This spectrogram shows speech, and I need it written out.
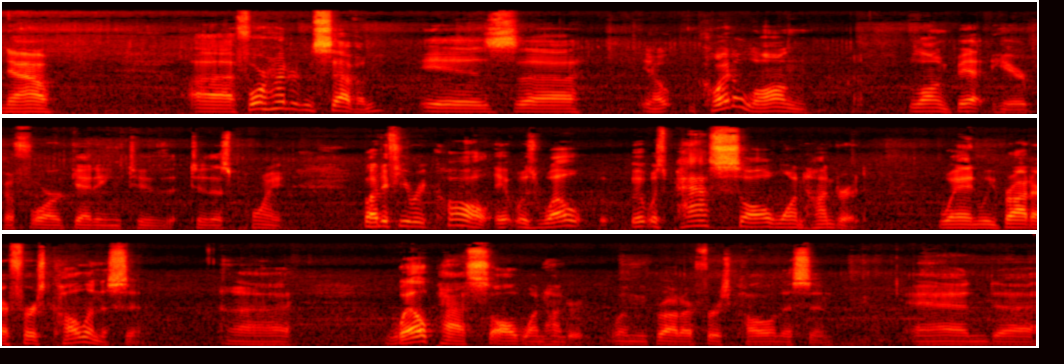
Now, uh, 407 is, uh, you know, quite a long, long bit here before getting to the, to this point. But if you recall, it was well, it was past Sol 100 when we brought our first colonists in. Uh, well past Sol 100 when we brought our first colonists in, and uh,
